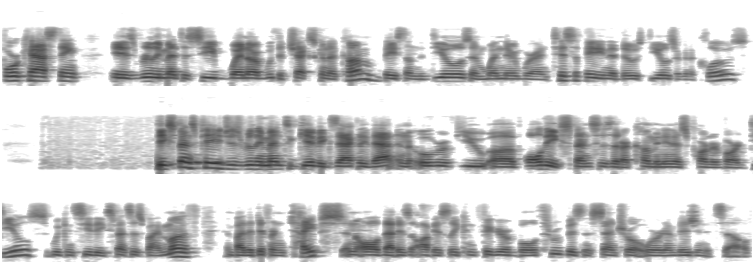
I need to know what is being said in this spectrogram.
forecasting is really meant to see when are the checks going to come based on the deals and when we're anticipating that those deals are going to close. The expense page is really meant to give exactly that, an overview of all the expenses that are coming in as part of our deals. We can see the expenses by month and by the different types, and all that is obviously configurable through Business Central or Navision itself.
